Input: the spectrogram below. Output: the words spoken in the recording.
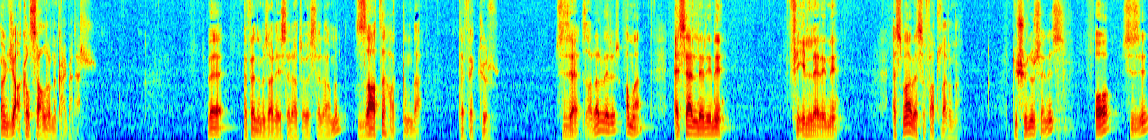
önce akıl sağlığını kaybeder. Ve Efendimiz Aleyhisselatü Vesselam'ın zatı hakkında tefekkür size zarar verir ama eserlerini, fiillerini, esma ve sıfatlarını düşünürseniz o sizi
